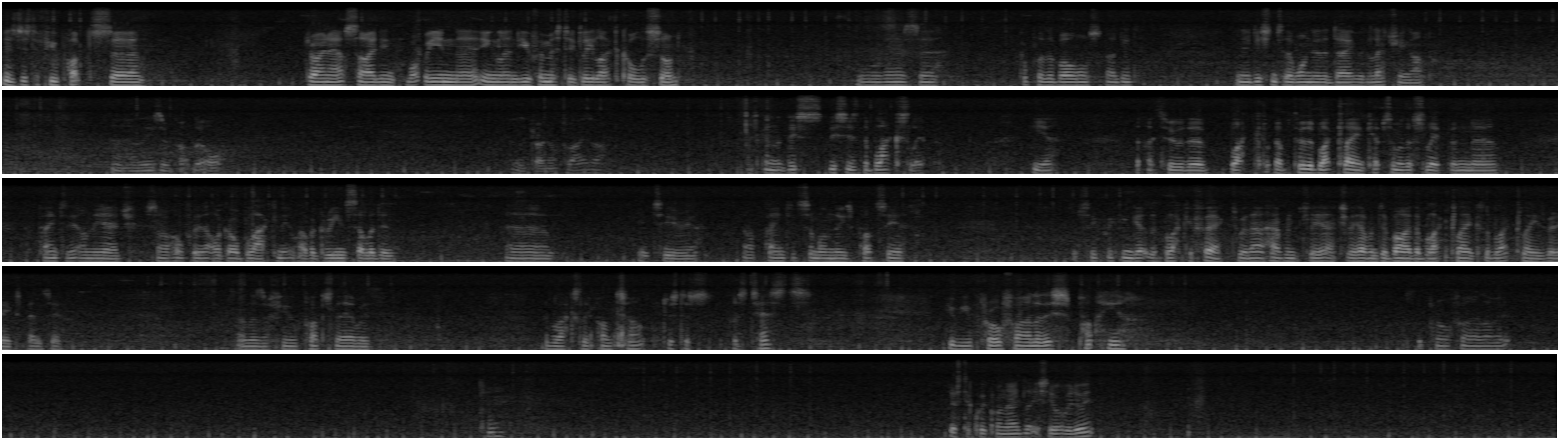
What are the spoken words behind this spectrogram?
There's just a few pots uh, drying outside in what we in uh, England euphemistically like to call the sun. And there's a couple of the bowls I did, in addition to the one the other day with the lettering on. Uh, these have got little, dragonflies on. Gonna this this is the black slip here. I threw the black uh, threw the black clay and kept some of the slip and uh, painted it on the edge. So hopefully that'll go black and it'll have a green celadon uh, interior. I've painted some on these pots here. Let's see if we can get the black effect without having to actually having to buy the black clay because the black clay is very expensive. So there's a few pots there with the black slip on top just as, as tests. Give you a profile of this pot here. That's the profile of it. Okay. Just a quick one there, let you see what we're doing.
